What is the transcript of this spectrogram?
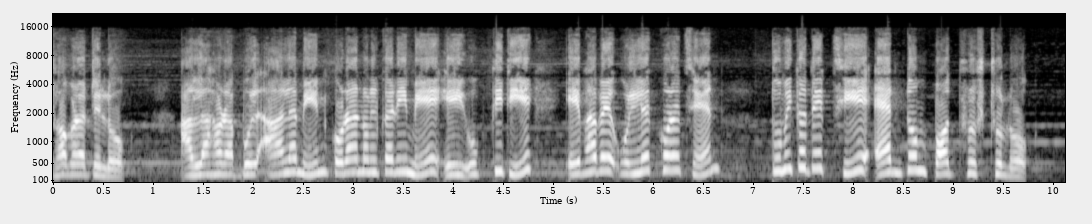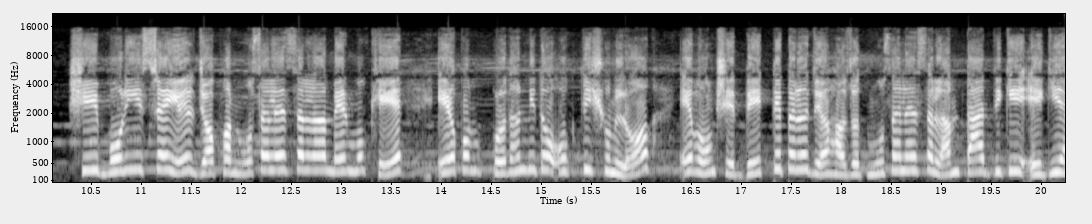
ঝগড়াটে লোক। আল্লাহ রাব্বুল আলামিন কোরআনুল কারিমে এই উক্তিটি এভাবে উল্লেখ করেছেন, তুমি তো দেখছি একদম পথভ্রষ্ট লোক। সেই বনি ইসরায়েল যখন মুসা মুখে এরকম প্রধান্বিত উক্তি শুনল এবং সে দেখতে পেল যে হজরত মুসা আলাহিসাল্লাম তার দিকে এগিয়ে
